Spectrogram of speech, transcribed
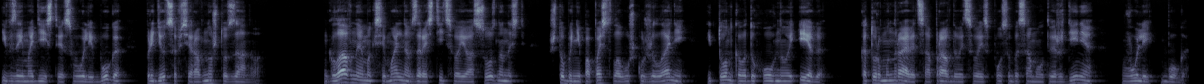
и взаимодействия с волей Бога придется все равно, что заново. Главное максимально взрастить свою осознанность, чтобы не попасть в ловушку желаний и тонкого духовного эго, которому нравится оправдывать свои способы самоутверждения волей Бога.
